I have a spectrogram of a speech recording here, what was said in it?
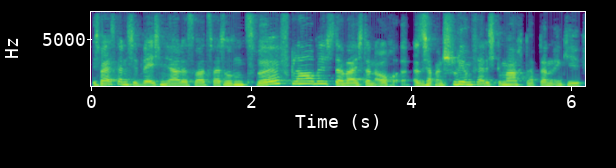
ich weiß gar nicht in welchem Jahr das war, 2012 glaube ich. Da war ich dann auch, also ich habe mein Studium fertig gemacht, habe dann irgendwie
